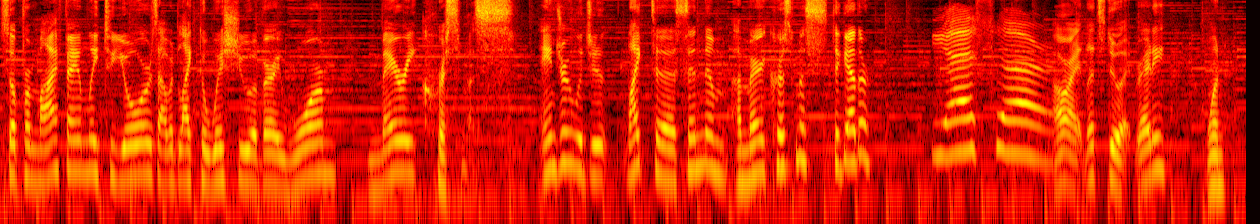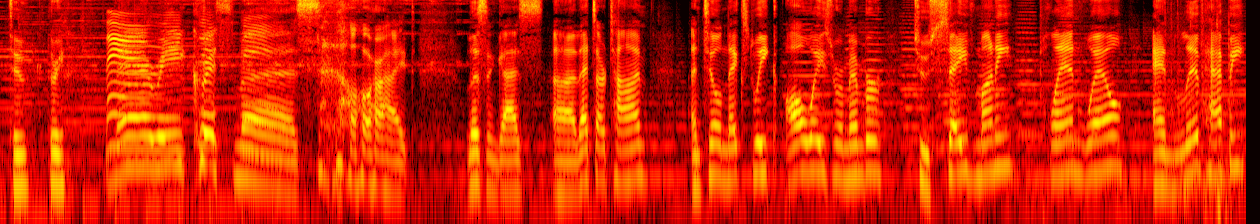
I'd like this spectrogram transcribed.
So, from my family to yours, I would like to wish you a very warm Merry Christmas. Andrew, would you like to send them a Merry Christmas together? Yes, sir. All right, let's do it. Ready? One, two, three. Merry, Merry Christmas. Christmas. All right. Listen, guys, uh, that's our time. Until next week, always remember to save money, plan well, and live happy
